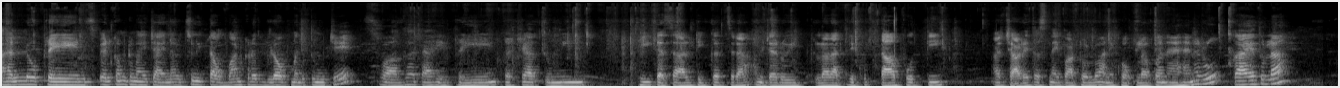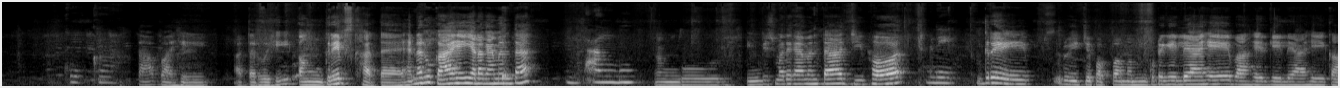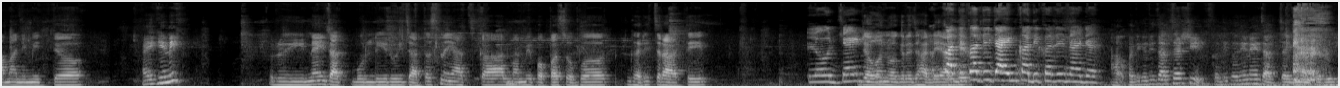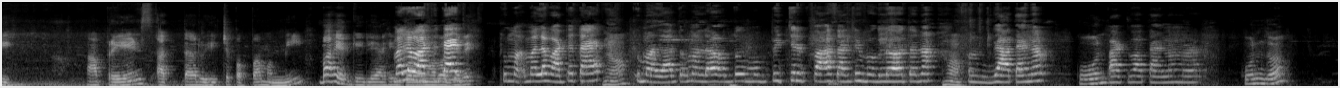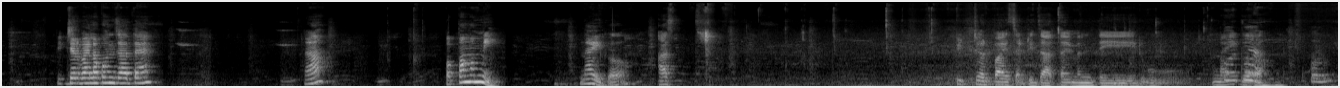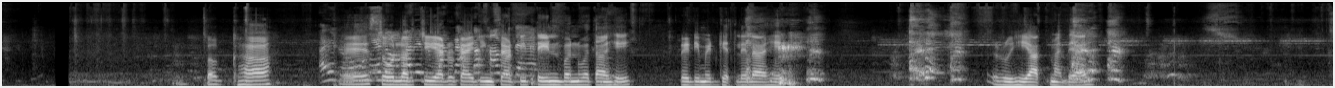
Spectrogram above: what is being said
Hello friends welcome to my channel Sunita उबानकडे ब्लॉगमध्ये तुमचे स्वागत आहे फ्रेंड कशा तुम्ही? ठीक असाल ठीकच राहा. आमच्या रोहितला रात्री खूप ताप होती. आज शाळेतच नाही पाठवलो आणि खोकला पण आहे ना रू? काय आहे तुला? ताप आहे. आता रोही अंग्रेप्स खात आहे है ना रू? काय आहे? याला काय म्हणतात? अंगूर. इंग्लिशमध्ये काय म्हणतात? जी फॉर ग्रेप्स रुईचे पप्पा मम्मी कुठे गेले आहे? बाहेर गेले आहे कामानिमित्त. आहे की नाही? रुई नाही जात बोलली. रुई जातच नाही आजकाल मम्मी पप्पा सोबत. घरीच राहते. जेवण वगैरे झाले आहे कधी जाईन कधी कधी नाही जाईन हा कधी कधी जात जाशील. कधी कधी नाही जात जाईल रुही हा फ्रेंड्स आत्ता रुहीचे पप्पा मम्मी बाहेर गेले आहे. वगैरे. मला वाटत आहे तुम्हाला तुम्हाला तो पिक्चर पाच तारखे बघलं होतं ना. जात आहे ना. कोण? पाठवत आहे ना मला. कोण ग? पिक्चर पाहायला कोण जात आहे? हा? Papa mummy? नाही ग. आज पिक्चर पाहायसाठी जात आहे म्हणते. रू नाही ग. बघा. हे सोलरची ॲडव्हर्टायझिंगसाठी टेन बनवत आहे. रेडीमेड घेतलेलं आहे. रुही आतमध्ये आहे.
